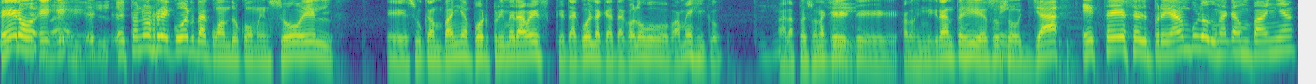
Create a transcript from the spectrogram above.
Pero eh, eh, esto nos recuerda cuando comenzó él eh, su campaña por primera vez, que te acuerdas que atacó a México. a las personas que, Sí. que- a los inmigrantes y eso. Sí. So, ya este es el preámbulo de una campaña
